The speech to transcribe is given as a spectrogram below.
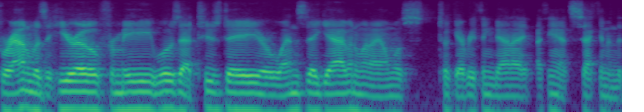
Braun was a hero for me. What was that Tuesday or Wednesday, Gavin? When I almost took everything down, I, I think I had second in the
